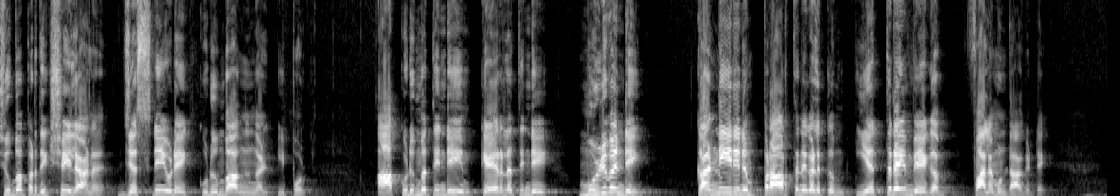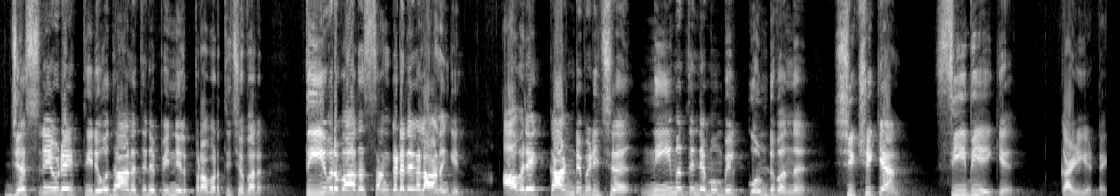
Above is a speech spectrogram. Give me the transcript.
ശുഭപ്രതീക്ഷയിലാണ് ജസ്നയുടെ കുടുംബാംഗങ്ങൾ ഇപ്പോൾ. ആ കുടുംബത്തിന്റെയും കേരളത്തിന്റെ മുഴുവന്റെയും കണ്ണീരിനും പ്രാർത്ഥനകൾക്കും എത്രയും വേഗം ഫലമുണ്ടാകട്ടെ. ജസ്നയുടെ തിരോധാനത്തിന് പിന്നിൽ പ്രവർത്തിച്ചവർ തീവ്രവാദ സംഘടനകളാണെങ്കിൽ അവരെ കണ്ടുപിടിച്ച് നിയമത്തിന്റെ മുമ്പിൽ കൊണ്ടുവന്ന് ശിക്ഷിക്കാൻ സി കഴിയട്ടെ.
